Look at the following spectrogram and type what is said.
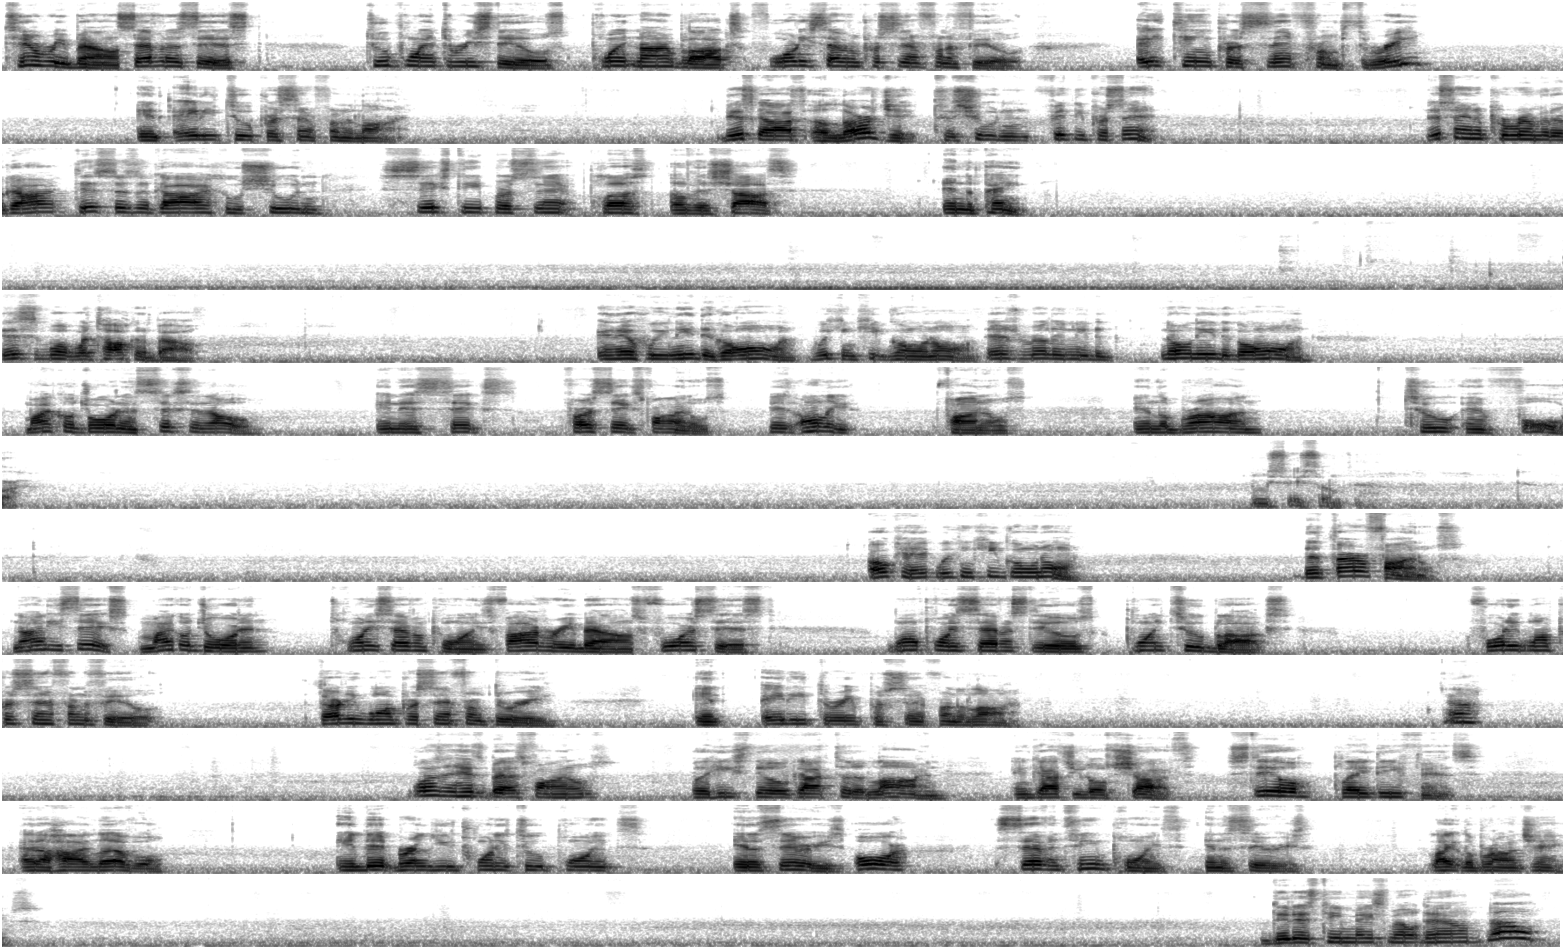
10 rebounds, 7 assists, 2.3 steals, 0.9 blocks, 47% from the field, 18% from three, and 82% from the line. This guy's allergic to shooting 50%. This ain't a perimeter guy. This is a guy who's shooting 60% plus of his shots in the paint. This is what we're talking about. And if we need to go on, we can keep going on. There's really need to, no need to go on. Michael Jordan 6 and 0 in his six first six finals. His only finals. And LeBron 2 and 4. Let me say something. Okay, we can keep going on. The third finals, 96, Michael Jordan, 27 points, 5 rebounds, 4 assists, 1.7 steals, 0.2 blocks, 41% from the field, 31% from 3, and 83% from the line. Yeah. Wasn't his best finals, but he still got to the line and got you those shots. Still play defense at a high level and did bring you 22 points in a series or 17 points in a series like LeBron James. Did his teammates melt down? No.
